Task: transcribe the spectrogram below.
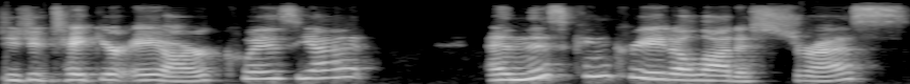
Did you take your AR quiz yet? And this can create a lot of stress,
